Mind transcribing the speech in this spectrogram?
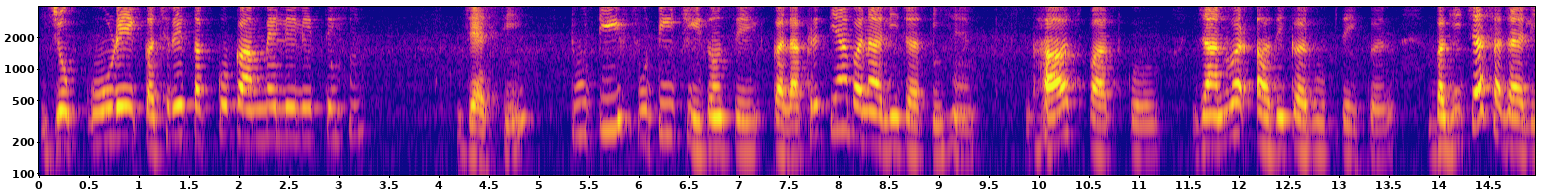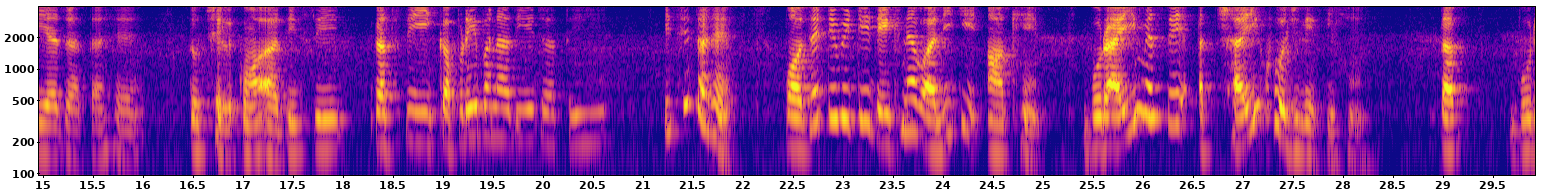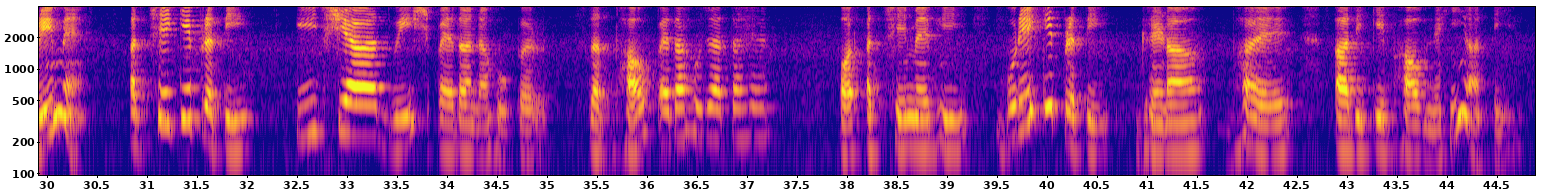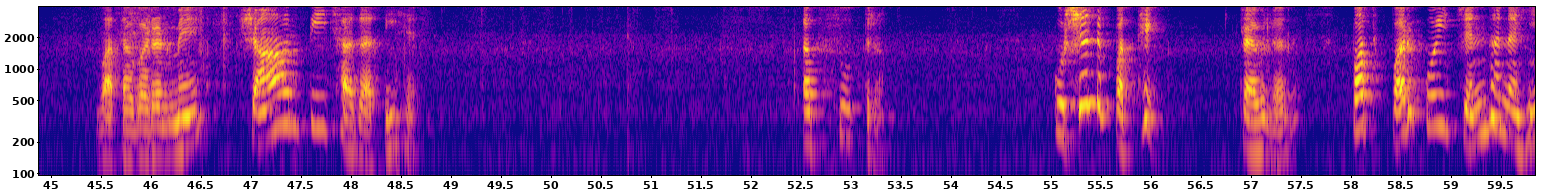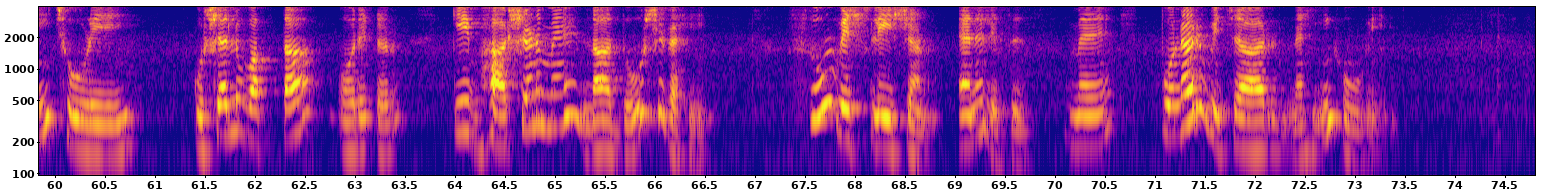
जो कूड़े कचरे तक को काम में ले लेते हैं। जैसी टूटी फूटी चीज़ों से कलाकृतियाँ बना ली जाती हैं। घास पात को जानवर आदि का रूप देकर बगीचा सजा लिया जाता है। तो छिलकों आदि से रस्सी, कपड़े बना दिए जाते हैं। इसी तरह पॉजिटिविटी देखने वाली की आँखें बुराई में से अच्छाई खोज लेती हैं, तब बुरे में अच्छे के प्रति ईर्ष्या, द्वेष पैदा न होकर सद्भाव पैदा हो जाता है और अच्छे में भी बुरे के प्रति घृणा, भय आदि के भाव नहीं आते। वातावरण में शांति छा जाती है। अब सूत्र। कुशल पथिक ट्रैवलर पथ पर कोई चिन्ह नहीं छोड़े। कुशल वक्ता ओरेटर के भाषण में ना दोष रहे। सुविश्लेषण एनालिसिस में पुनर्विचार नहीं हुए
